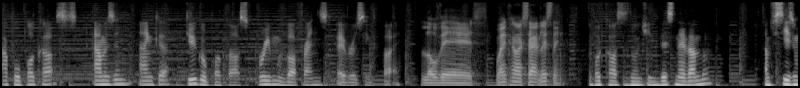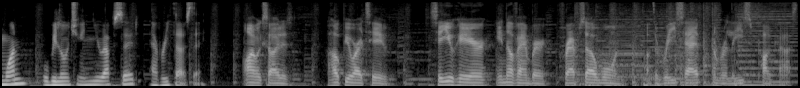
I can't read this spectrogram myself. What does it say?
Apple Podcasts, Amazon, Anchor, Google Podcasts, or even with our friends over at Syncify. Love it. When can I start listening? The podcast is launching this November, and for season one, we'll be launching a new episode every Thursday. I'm excited. I hope you are too. See you here in November for episode one of the Reset and Release podcast.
